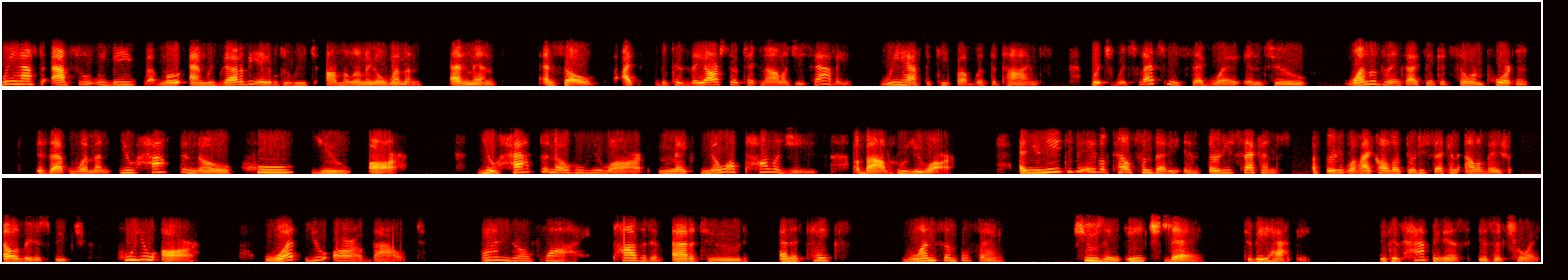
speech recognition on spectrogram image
We have to absolutely be, uh, and we've got to be able to reach our millennial women and men. And so, I because they are so technology savvy, we have to keep up with the times. Which which lets me segue into one of the things I think it's so important is that women, you have to know who you are. You have to know who you are, make no apologies about who you are. And you need to be able to tell somebody in 30 seconds, a 30 what I call a 30 second elevator elevator speech, who you are, what you are about, and your why. Positive attitude, and it takes one simple thing, choosing each day to be happy. Because happiness is a choice.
